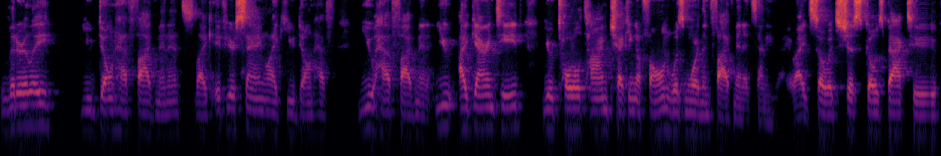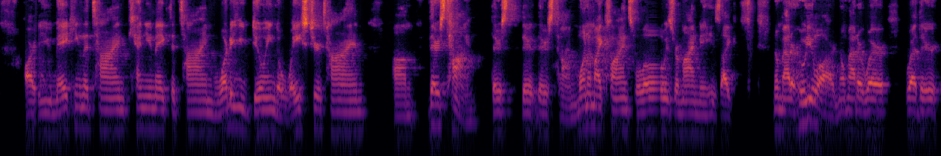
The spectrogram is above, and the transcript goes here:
literally you don't have five minutes. Like if you're saying like you don't have you have five minutes you i guaranteed your total time checking a phone was more than five minutes anyway right? So it just goes back to are you making the time? Can you make the time? What are you doing to waste your time? Um, there's time. There's there, there's time. One of my clients will always remind me he's like no matter who you are no matter where whether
